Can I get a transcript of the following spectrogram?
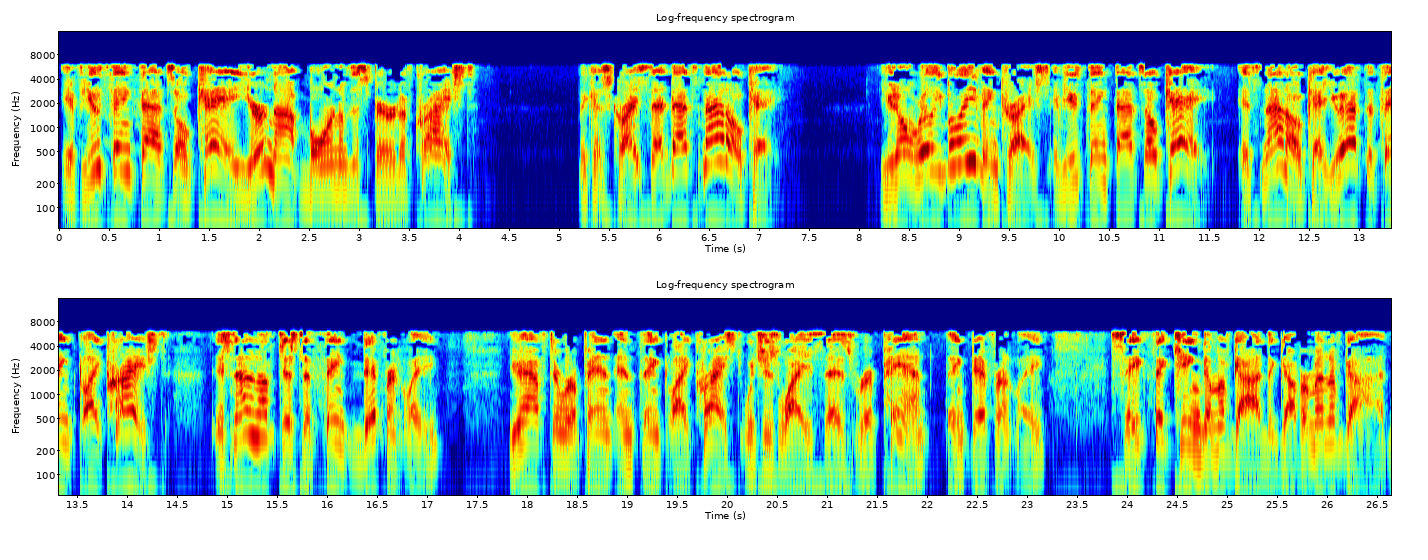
if you think that's okay, you're not born of the Spirit of Christ. Because Christ said that's not okay. You don't really believe in Christ if you think that's okay. It's not okay. You have to think like Christ. It's not enough just to think differently. You have to repent and think like Christ, which is why he says repent, think differently, seek the kingdom of God, the government of God,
